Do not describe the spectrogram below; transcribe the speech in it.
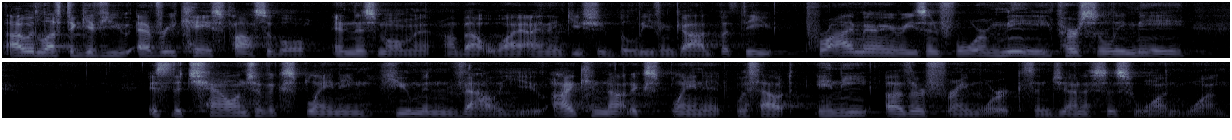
I would love to give you every case possible in this moment about why I think you should believe in God, but the primary reason for me, personally, me, is the challenge of explaining human value. I cannot explain it without any other framework than Genesis 1 1,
